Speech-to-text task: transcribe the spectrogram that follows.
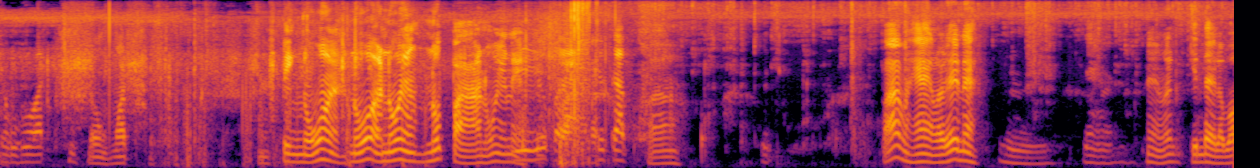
ดงหัวดดงหมัดปิงหนูอะหนูอะหนูยังหนูป่าหนูยังมีนี่อยู่ป่าคือกับปลาปลามันแห้งแล้วเด้เนี่ยอืมนี่มันแห้งแล้วกินได้และบ่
